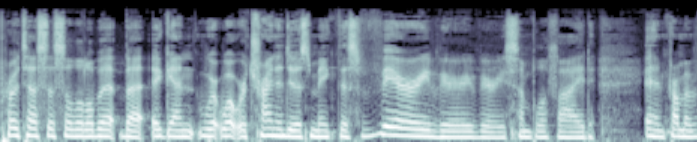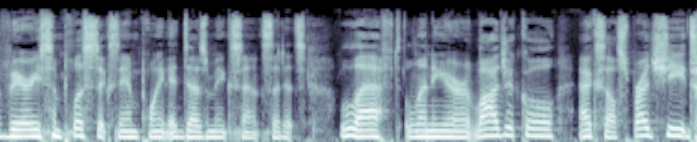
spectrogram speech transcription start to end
protest this a little bit. But again, we're, what we're trying to do is make this very, very, very simplified. And from a very simplistic standpoint, it does make sense that it's left, linear, logical, Excel spreadsheet.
